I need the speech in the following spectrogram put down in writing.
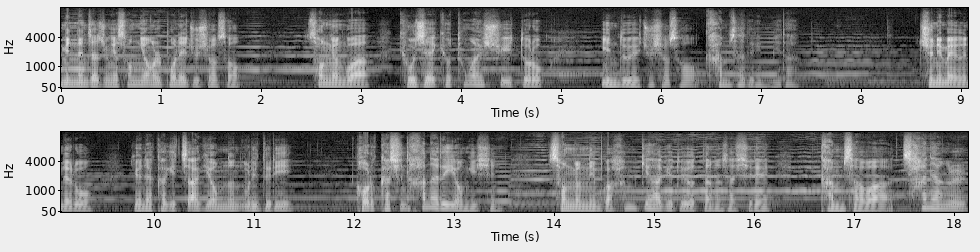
믿는 자 중에 성령을 보내주셔서 성령과 교제 교통할 수 있도록 인도해 주셔서 감사드립니다. 주님의 은혜로 연약하기 짝이 없는 우리들이 거룩하신 하늘의 영이신 성령님과 함께하게 되었다는 사실에 감사와 찬양을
